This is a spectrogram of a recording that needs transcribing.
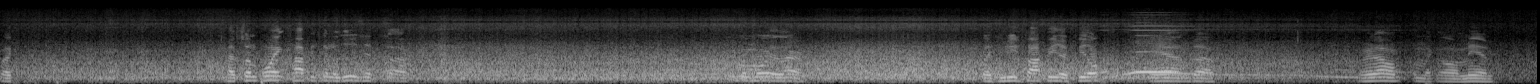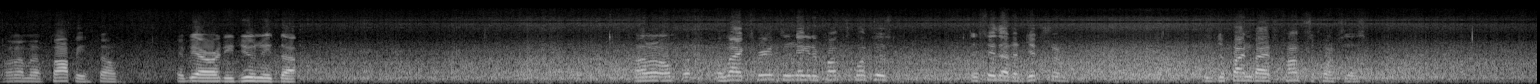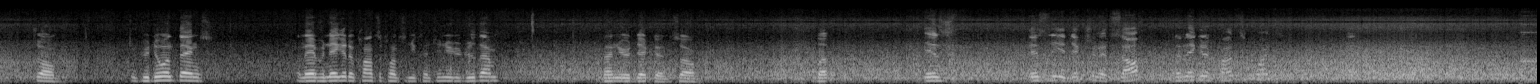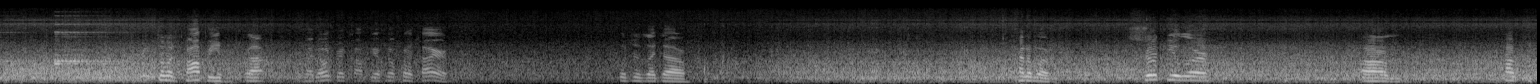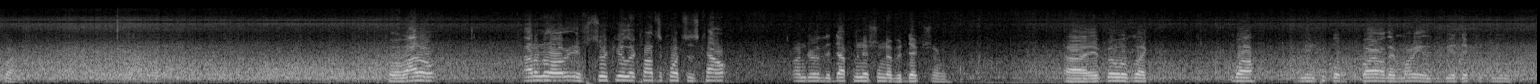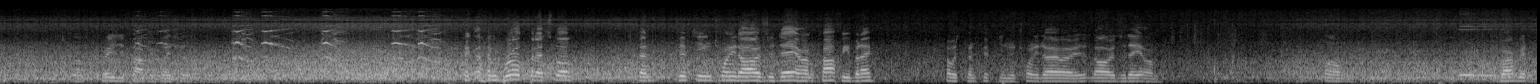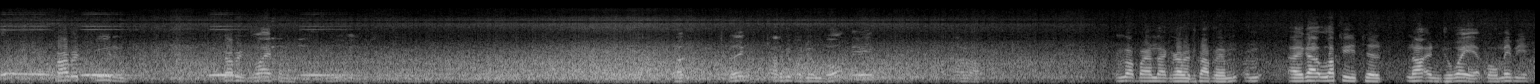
Like at some point, coffee's going to lose its uh, more there. Like you need coffee to feel, and uh, right now I'm like, oh man, I don't have enough coffee, so maybe I already do need that. I don't know, am I experiencing negative consequences? They say that addiction is defined by its consequences. So, if you're doing things and they have a negative consequence and you continue to do them, then you're addicted. So, is is the addiction itself the negative consequence? I drink so much coffee if I don't drink coffee, I feel kind of tired, which is like a kind of a circular um, consequence. So I don't, I don't know if circular consequences count under the definition of addiction. Uh, if it was like, well, I mean, people borrow their money to be addicted to those crazy coffee places. Like, I'm broke, but I still spend 15 20 dollars a day on coffee, but I probably spend 15 to 20 dollars a day on um, garbage, garbage food and garbage life and movies. But I think other people are doing both, maybe. I don't know. I'm not buying that garbage coffee. I'm, I'm, I got lucky to not enjoy it. Well, maybe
